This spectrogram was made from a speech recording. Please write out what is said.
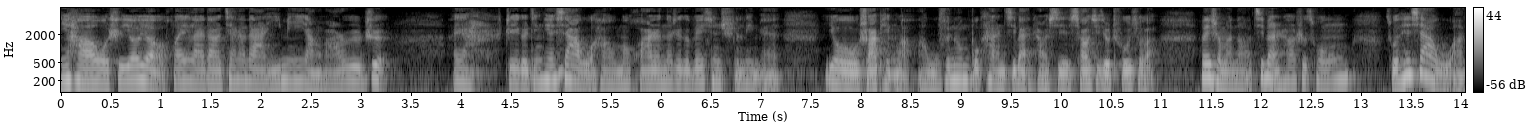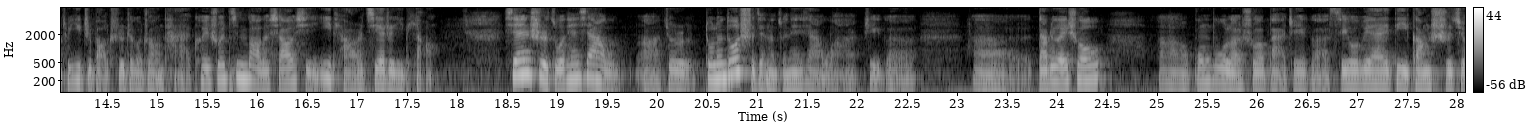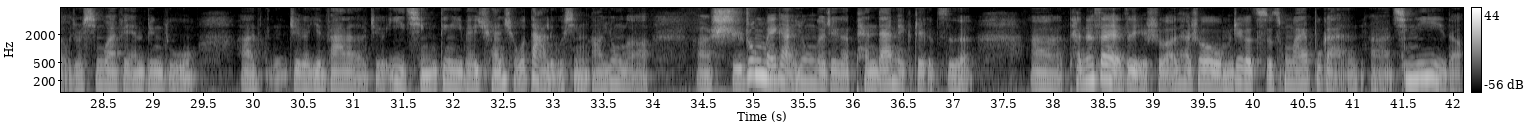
你好，我是悠悠，欢迎来到加拿大移民养娃日志。哎呀，这个今天下午哈，我们华人的这个微信群里面又刷屏了啊，五分钟不看几百条信消息就出去了。为什么呢？基本上是从昨天下午啊就一直保持这个状态，可以说劲爆的消息一条接着一条。先是昨天下午啊，就是多伦多时间的昨天下午啊，这个呃 WHO。啊，公布了说把这个 COVID- 杠十九，就是新冠肺炎病毒，啊，这个引发的这个疫情定义为全球大流行啊，用了啊始终没敢用的这个 pandemic 这个词，啊，谭德塞也自己说，他说我们这个词从来不敢啊轻易的。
